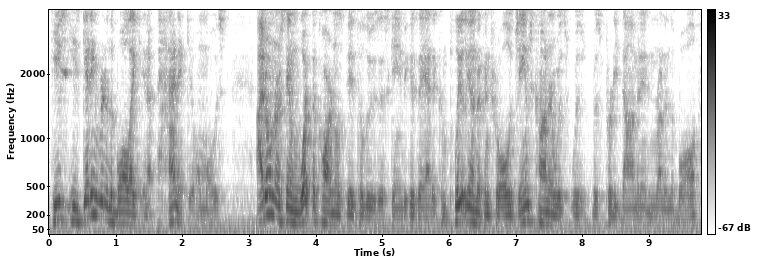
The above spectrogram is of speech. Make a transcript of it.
He's he's getting rid of the ball like in a panic almost. I don't understand what the Cardinals did to lose this game because they had it completely under control. James Conner was was was pretty dominant in running the ball.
